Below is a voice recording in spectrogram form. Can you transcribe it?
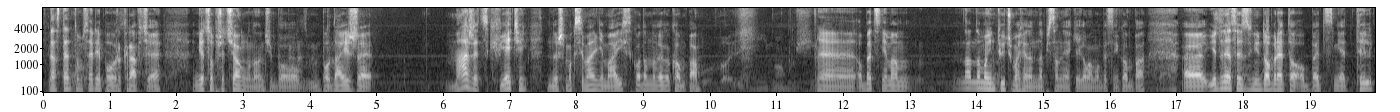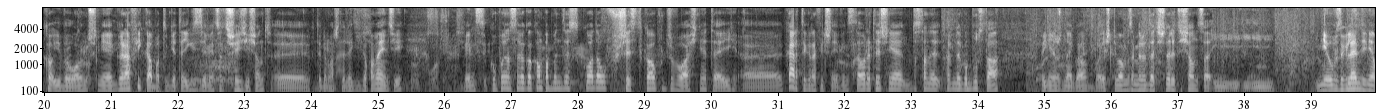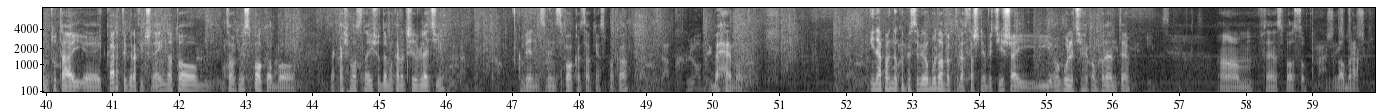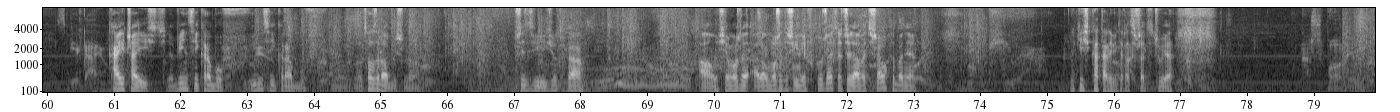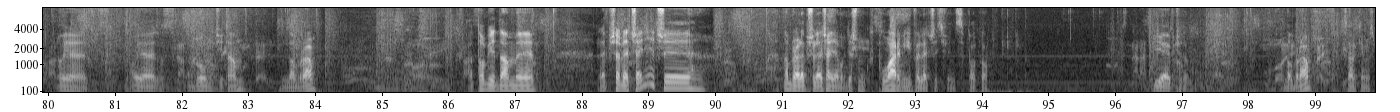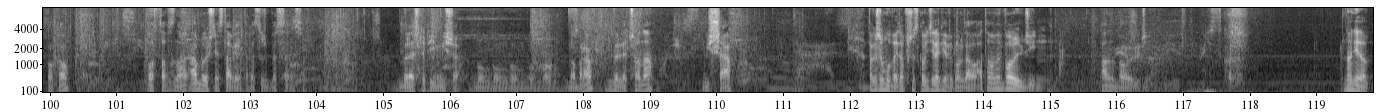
następną serię po Warcrafcie nieco przeciągnąć, bo bodajże marzec, kwiecień, no już maksymalnie maj, składam nowego kompa. E, obecnie mam na, na moim Twitchu macie na- napisane jakiego mam obecnie kompa. E, jedyne co jest w nim dobre to obecnie tylko i wyłącznie grafika, bo to GTX 960, y, który ma 4 GB pamięci. Więc kupując nowego kompa będę składał wszystko oprócz właśnie tej e, karty graficznej, więc teoretycznie dostanę pewnego boosta pieniężnego, bo jeśli mam zamiar dać 4000 i, i, i, i nie uwzględniam tutaj e, karty graficznej, no to całkiem spoko, bo jakaś mocna i siódemka raczej wleci. Więc, więc spoko, całkiem spoko. Behemoth. I na pewno kupię sobie obudowę, która strasznie wycisza i, i w ogóle ciche komponenty. Um, w ten sposób. Dobra. Kajcza iść. No, więcej krabów. Więcej krabów. No, no co zrobisz, no. Przyzwieciutka. A on się może, ale on może też nie wkurzać? Znaczy dawać szał? Chyba nie. Jakiś katar mi teraz wszedł, czuję. O Jezus. O Jezus. Bum ci tam. Dobra. A tobie damy... Lepsze leczenie, czy... Dobra, lepsze leczenie, bo będziesz mógł pół armii wyleczyć, więc spoko. Jeb cię tam. Dobra. Całkiem spoko. Postaw znak, albo już nie stawię, teraz już bez sensu. Wylecz lepiej miszę. Bum, bum, bum, bum, bum. Dobra, wyleczona. Misza. Także mówię, to wszystko będzie lepiej wyglądało. A to mamy Vol'jin. Pan Vol'jin. No nie no,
